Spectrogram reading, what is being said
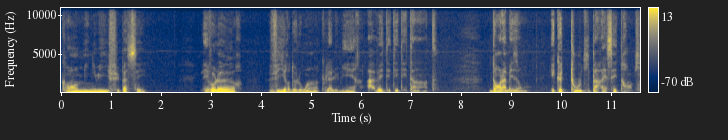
quand minuit fut passé, les voleurs virent de loin que la lumière avait été éteinte dans la maison et que tout y paraissait tranquille.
